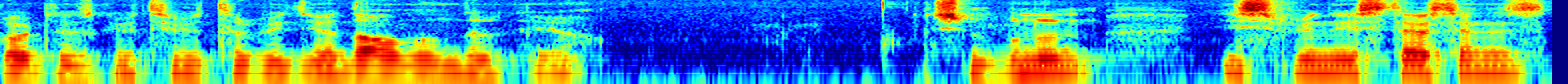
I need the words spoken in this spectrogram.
Gördüğünüz gibi Twitter video downloader diyor. Şimdi bunun ismini isterseniz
